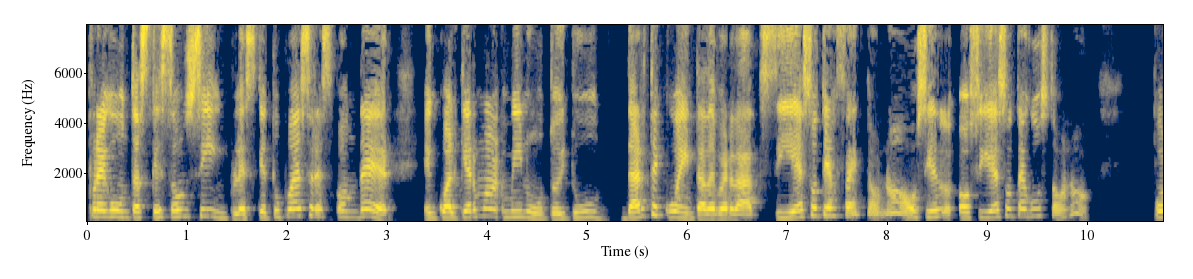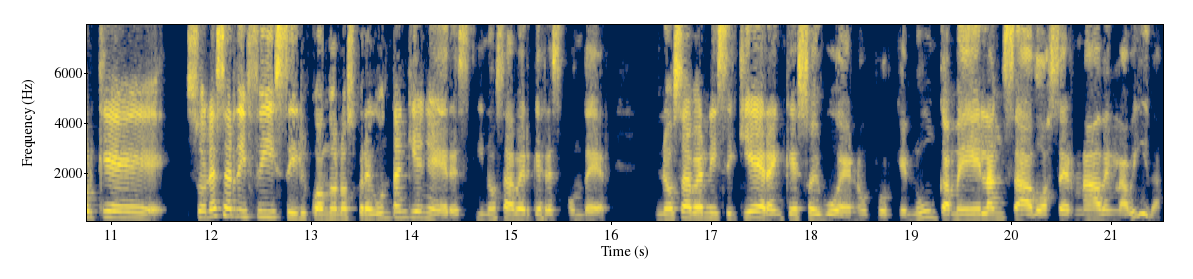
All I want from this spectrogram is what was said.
preguntas que son simples, que tú puedes responder en cualquier minuto y tú darte cuenta de verdad si eso te afecta o no, o si, o si eso te gusta o no. Porque suele ser difícil cuando nos preguntan quién eres y no saber qué responder, no saber ni siquiera en qué soy bueno, porque nunca me he lanzado a hacer nada en la vida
